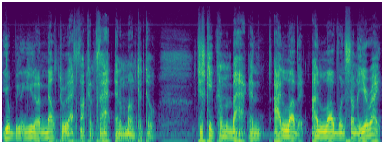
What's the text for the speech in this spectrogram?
you'll be, you're going to melt through that fucking fat in a month or two. Just keep coming back. And I love it. I love when somebody, you're right.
